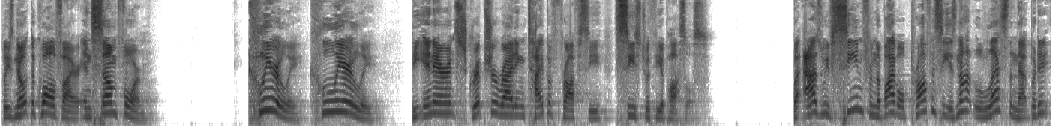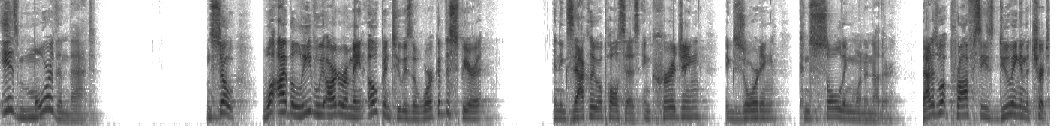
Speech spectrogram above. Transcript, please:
Please note the qualifier in some form. Clearly, clearly, the inerrant scripture writing type of prophecy ceased with the apostles. But as we've seen from the Bible, prophecy is not less than that, but it is more than that. And so, what I believe we are to remain open to is the work of the Spirit and exactly what Paul says encouraging, exhorting, consoling one another. That is what prophecy is doing in the church.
